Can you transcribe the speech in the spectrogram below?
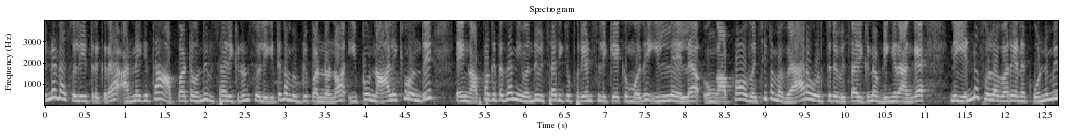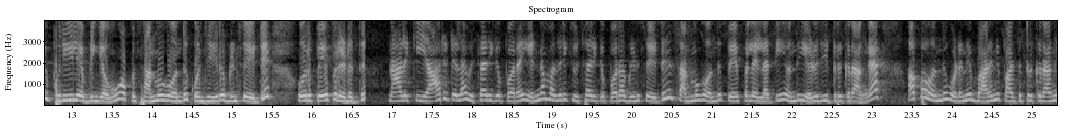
என்னடா சொல்லிட்டு இருக்கிற அன்னைக்கு தான் அப்பாட்ட வந்து விசாரிக்கணும்னு சொல்லிக்கிட்டு நம்ம இப்படி பண்ணணும். இப்போ நாளைக்கும் வந்து எங்க அப்பா கிட்ட தான் நீ வந்து விசாரிக்க போறியான்னு சொல்லி கேட்கும்போது இல்ல இல்ல உங்க அப்பாவை வச்சு நம்ம வேற ஒருத்தரை விசாரிக்கணும் அப்படிங்கிறாங்க. நீ என்ன சொல்ல வர? எனக்கு ஒண்ணுமே புரியல அப்படிங்கவும் அப்போ சண்முகம் வந்து கொஞ்சம் இரு அப்படின்னு சொல்லிட்டு ஒரு பேப்பர் எடுத்து நாளைக்கு யார்கிட்டலாம் விசாரிக்க போகிறேன் என்ன மாதிரிக்கு விசாரிக்க போகிறேன் அப்படின்னு சொல்லிட்டு சண்முகம் வந்து பேப்பரில் எல்லாத்தையும் வந்து எழுதிட்டு இருக்கிறாங்க. அப்போ வந்து உடனே பரணி பார்த்துட்டு இருக்கிறாங்க.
